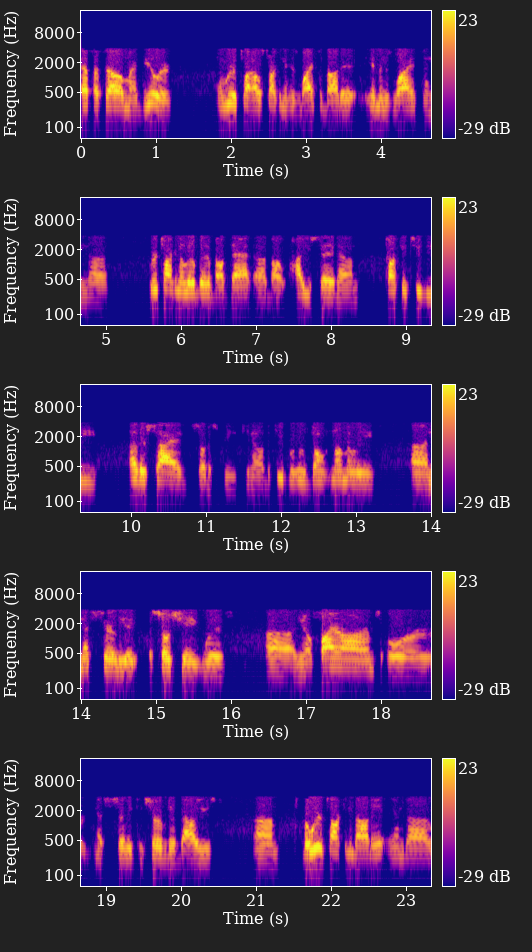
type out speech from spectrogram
FFL, my dealer, and we were ta- I was talking to his wife about it, him and his wife, and uh, we were talking a little bit about that, uh, about how you said um, talking to the other side, so to speak. You know, the people who don't normally uh, necessarily associate with, uh, you know, firearms or necessarily conservative values. Um, but we were talking about it, and uh,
